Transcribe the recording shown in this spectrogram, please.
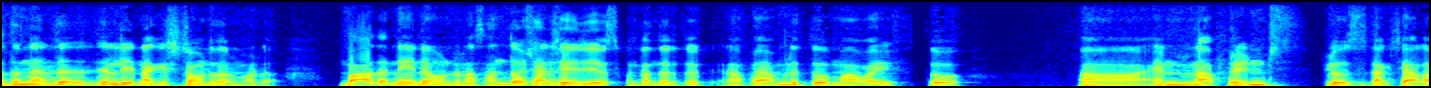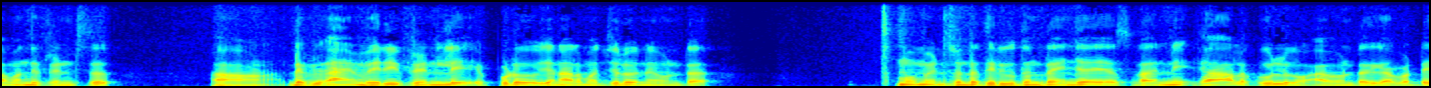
అతను జల్దీ నాకు ఇష్టం ఉండదు అనమాట బాధ నేనే ఉంటాను నా సంతోషాన్ని షేర్ చేసుకుంటాను అందరితో నా ఫ్యామిలీతో మా వైఫ్తో అండ్ నా ఫ్రెండ్స్ క్లోజ్ నాకు చాలామంది ఫ్రెండ్స్ ఐఎమ్ వెరీ ఫ్రెండ్లీ ఎప్పుడు జనాల మధ్యలోనే ఉంటా. మూమెంట్స్ ఉంటా తిరుగుతుంటా ఎంజాయ్ చేస్తుంటా అన్ని చాలా కూల్గా అవి ఉంటుంది కాబట్టి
